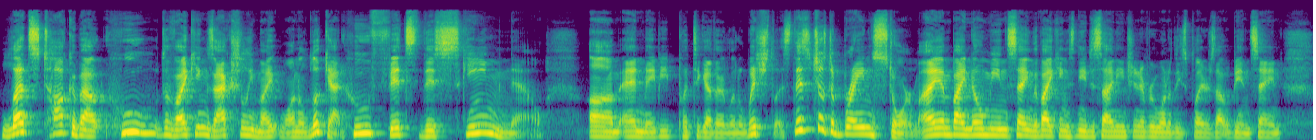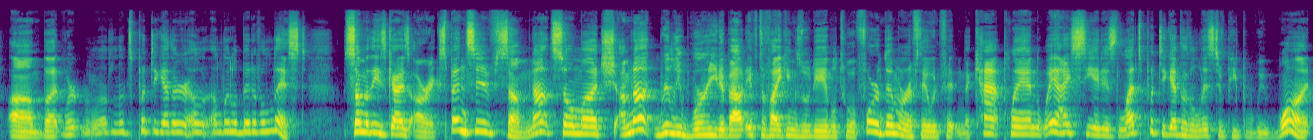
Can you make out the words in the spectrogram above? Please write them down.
let's talk about who the Vikings actually might want to look at. Who fits this scheme now? Um, and maybe put together a little wish list. This is just a brainstorm. I am by no means saying the Vikings need to sign each and every one of these players. That would be insane. Um, but let's put together a, a little bit of a list. Some of these guys are expensive, some not so much. I'm not really worried about if the Vikings would be able to afford them or if they would fit in the cap plan. The way I see it is let's put together the list of people we want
